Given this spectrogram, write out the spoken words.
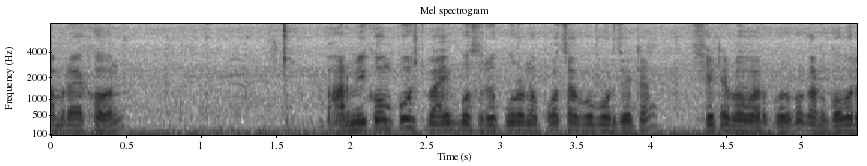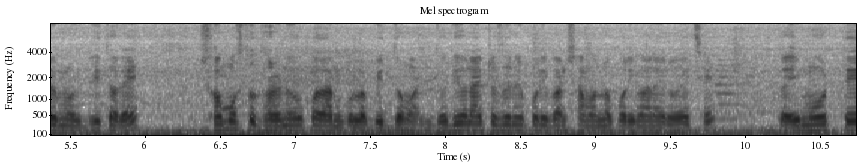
আমরা এখন ভার্মি কম্পোস্ট বা এক বছরের পুরনো পচা গোবর যেটা, সেটা ব্যবহার করব কারণ গোবরের ভিতরে সমস্ত ধরনের উপাদানগুলো বিদ্যমান। যদিও নাইট্রোজেনের পরিমাণ সামান্য পরিমাণে রয়েছে, তো এই মুহূর্তে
